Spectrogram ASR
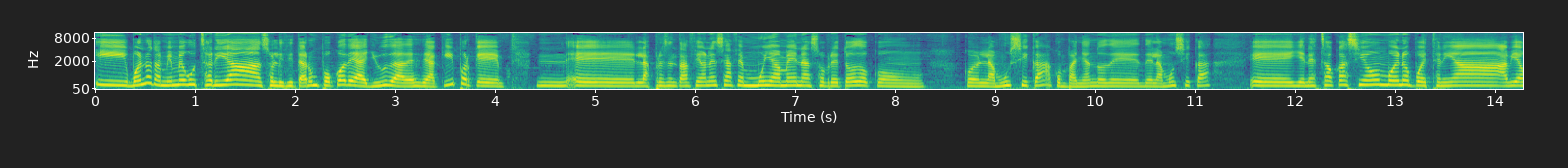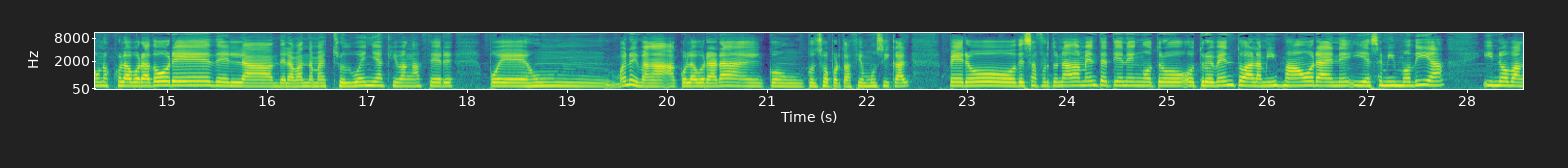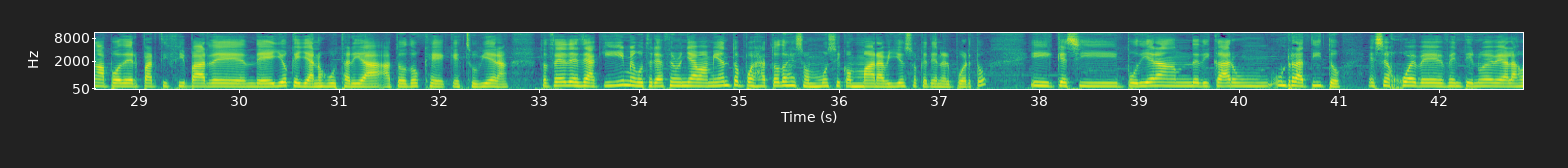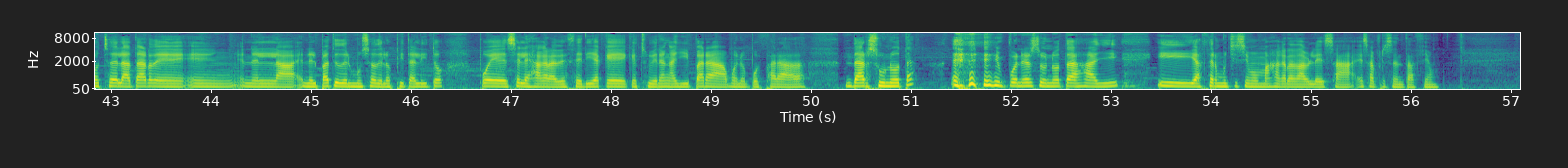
Y bueno, también me gustaría solicitar un poco de ayuda desde aquí porque mm, eh, las presentaciones se hacen muy amenas, sobre todo con, con la música, acompañando de, de la música. Eh, y en esta ocasión, bueno, pues tenía, había unos colaboradores de la, de la banda Maestro Dueñas que iban a hacer, pues, un, bueno, iban a, colaborar a- con, con su aportación musical, pero desafortunadamente tienen otro, otro evento a la misma hora en e- y ese mismo día y no van a poder participar de, de ello, que ya nos gustaría a todos que, que estuvieran. Entonces, desde aquí me gustaría hacer un llamamiento, pues, a todos esos músicos maravillosos que tiene el puerto y que si pudieran dedicar un, un ratito ese jueves 29 a las 8 de la tarde en, en el, en el patio del Museo del Hospitalito, pues se les agradecería que, estuvieran allí para, bueno, pues para dar su nota, poner sus notas allí y hacer muchísimo más agradable esa, esa presentación.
